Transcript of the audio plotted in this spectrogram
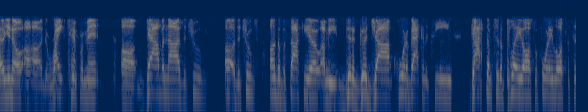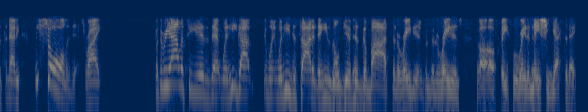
uh, you know, uh, uh, the right temperament, uh, galvanized the troops, uh, the troops under Bisaccia. I mean, did a good job quarterbacking the team, got them to the playoffs before they lost to Cincinnati. We saw all of this, right? But the reality is that when he got when, when he decided that he was going to give his goodbyes to the Raiders to the Raiders uh, faithful Raider Nation yesterday,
